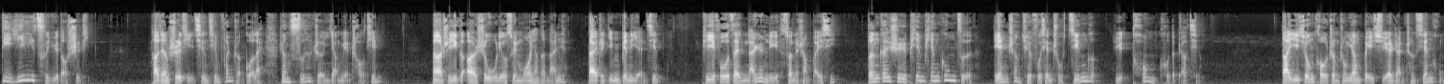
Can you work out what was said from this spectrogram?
第一次遇到尸体。他将尸体轻轻翻转过来，让死者仰面朝天。那是一个二十五六岁模样的男人，戴着银边的眼镜，皮肤在男人里算得上白皙，本该是翩翩公子，脸上却浮现出惊愕。与痛苦的表情。大衣胸口正中央被血染成鲜红，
